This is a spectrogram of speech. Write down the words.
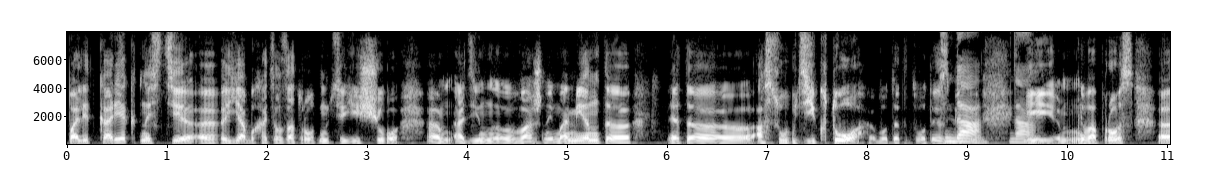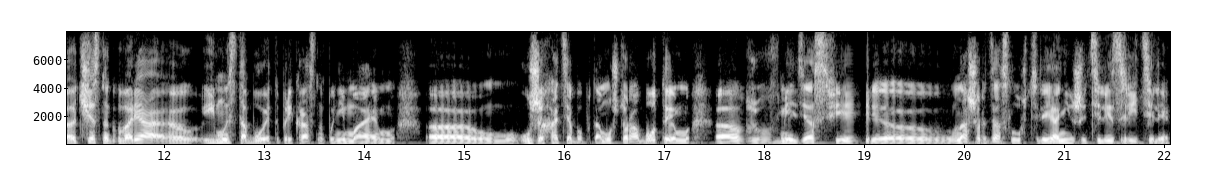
политкорректности, э, я бы хотел затронуть еще один важный момент. Это «А судьи кто?» Вот этот вот избитый да, да. и вопрос. Честно говоря, и мы с тобой это прекрасно понимаем, уже хотя бы потому, что работаем в медиасфере, наши радиослушатели, они же же телезрители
